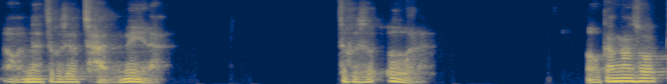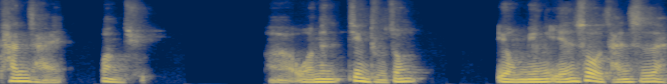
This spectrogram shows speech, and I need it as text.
啊，那这个是要谄媚了，这个是恶了。哦，刚刚说贪财妄取，啊，我们净土中有名延寿禅师啊，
